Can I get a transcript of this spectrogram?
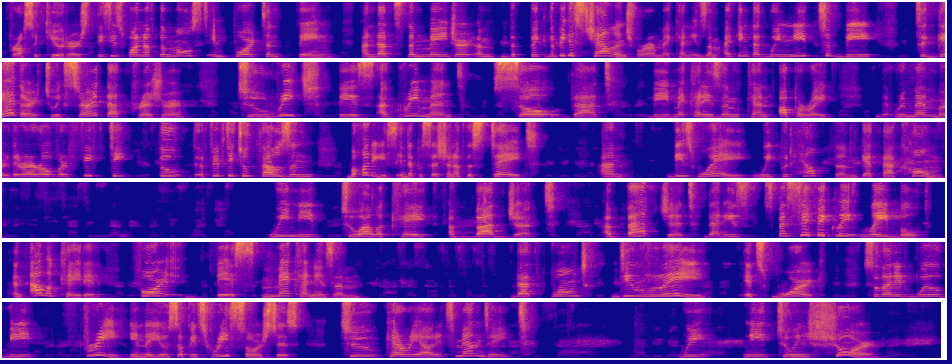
prosecutors. This is one of the most important thing, and that's the major, um, the big, the biggest challenge for our mechanism. I think that we need to be together to exert that pressure to reach this agreement so that the mechanism can operate. Remember, there are over 52,000 bodies in the possession of the state. And this way, we could help them get back home we need to allocate a budget, a budget that is specifically labeled and allocated for this mechanism that won't delay its work so that it will be free in the use of its resources to carry out its mandate. We need to ensure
